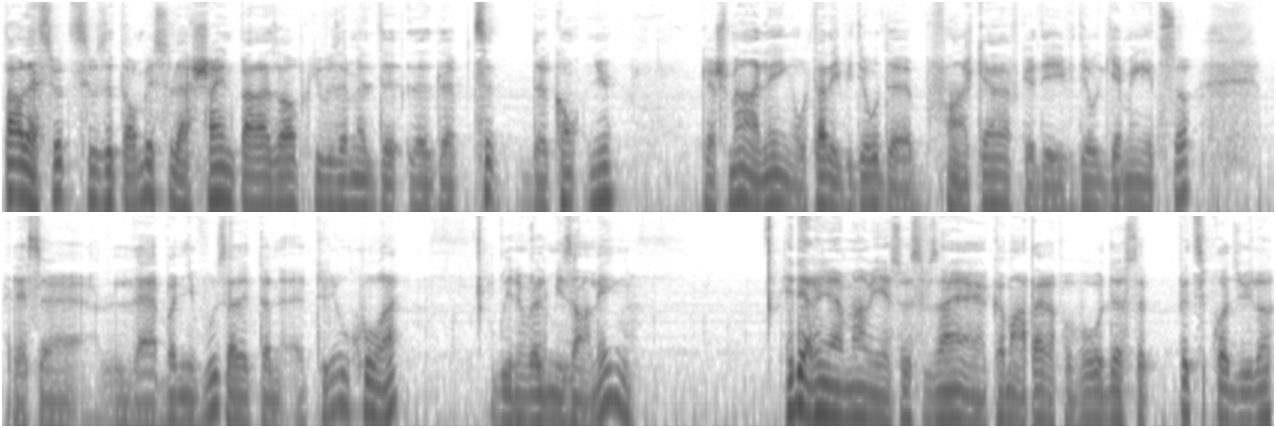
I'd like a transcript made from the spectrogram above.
Par la suite, si vous êtes tombé sur la chaîne par hasard et que vous aimez le, petit de contenu que je mets en ligne, autant des vidéos de bouffant en cave que des vidéos de gaming et tout ça, abonnez-vous, vous allez être tenu au courant des nouvelles mises en ligne. Et dernièrement, bien sûr, si vous avez un commentaire à propos de ce petit produit-là,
